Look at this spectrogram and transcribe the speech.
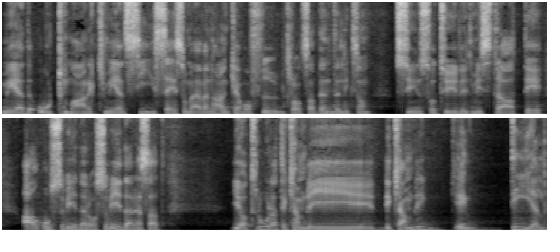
med Ortmark, med Ceesay som även han kan vara ful trots att det inte liksom syns så tydligt. Mistrati och så vidare. och så vidare. Så att jag tror att det kan bli, det kan bli en del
